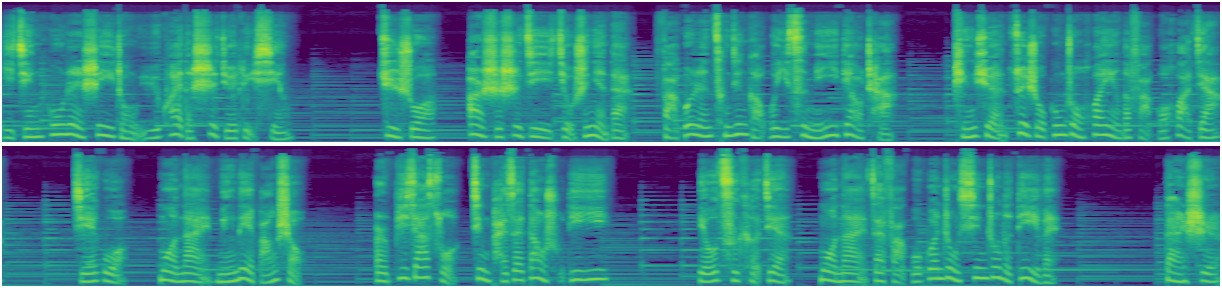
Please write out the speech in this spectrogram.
已经公认是一种愉快的视觉旅行。据说，二十世纪九十年代，法国人曾经搞过一次民意调查，评选最受公众欢迎的法国画家，结果莫奈名列榜首，而毕加索竟排在倒数第一。由此可见，莫奈在法国观众心中的地位。但是，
